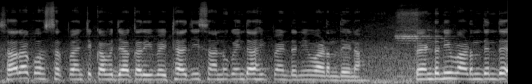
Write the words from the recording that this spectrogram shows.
ਸਾਰਾ ਕੁਝ ਸਰਪੰਚ ਕਬਜ਼ਾ ਕਰੀ ਬੈਠਾ ਜੀ, ਸਾਨੂੰ ਕਹਿੰਦਾ ਅਸੀਂ ਪਿੰਡ ਨਹੀਂ ਵੜਨ ਦੇਣਾ। ਪਿੰਡ ਨਹੀਂ ਵੜਨ ਦਿੰਦੇ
